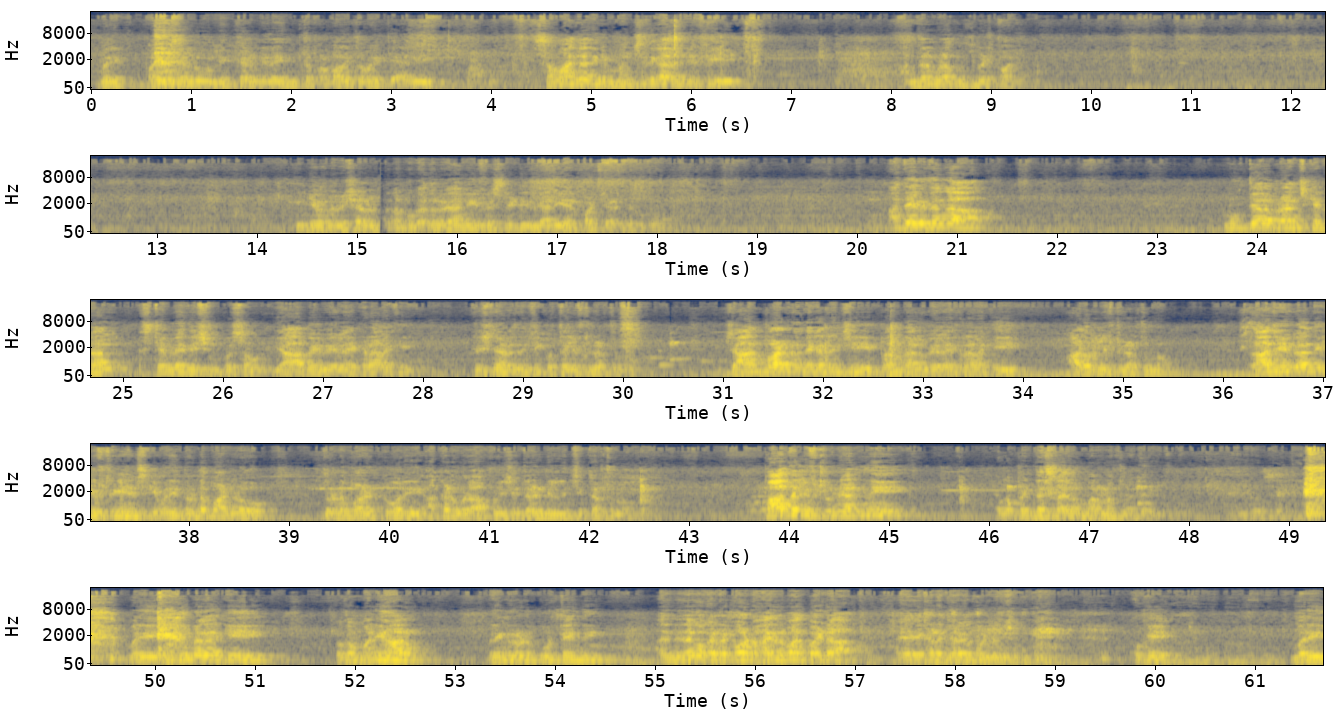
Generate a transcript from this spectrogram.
మరి పరీక్షలు లిక్కర్ మీద ఇంత ప్రభావితం అయితే అది సమాజానికి మంచిది కాదని చెప్పి అందరం కూడా గుర్తుపెట్టుకోవాలి. ఇంకేమైనా విషయాలు ఉంటున్న గదులు కానీ ఫెసిలిటీస్ కానీ ఏర్పాటు చేయడం జరుగుతుంది. అదేవిధంగా ముక్త్యాల బ్రాంచ్ కెనాల్ స్టెబిలైజేషన్ కోసం యాభై వేల ఎకరాలకి కృష్ణానది నుంచి కొత్త లిఫ్ట్ కడుతున్నాం. జాన్పాడ్ దగ్గర నుంచి పద్నాలుగు వేల ఎకరాలకి ఆడొక లిఫ్ట్ కడుతున్నాం. Rajiv Gandhi lift irrigation scheme అని దొండపాడులో దొండపాడు టూ అని అక్కడ కూడా పులిచింతల నీళ్ళ నుంచి కడుతున్నాం. పాత లిఫ్ట్లు ఉన్నాయి అన్ని ఒక పెద్ద స్థాయిలో మరమ్మతులు జరిగింది మరి హుజూర్ నగర్కి ఒక మణిహారం రింగ్ రోడ్డు పూర్తయింది. అది నిజంగా ఒక రికార్డు. హైదరాబాద్ బయట ఇక్కడ ఎక్కడ జరగకుండొచ్చు. ఓకే. మరి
